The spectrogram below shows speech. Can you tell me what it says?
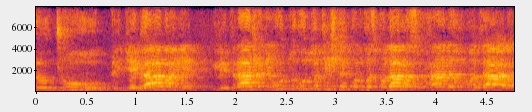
luđu, pribjegavanje ili traženje utočište kod gospodara subhanahu wa ta'ala.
